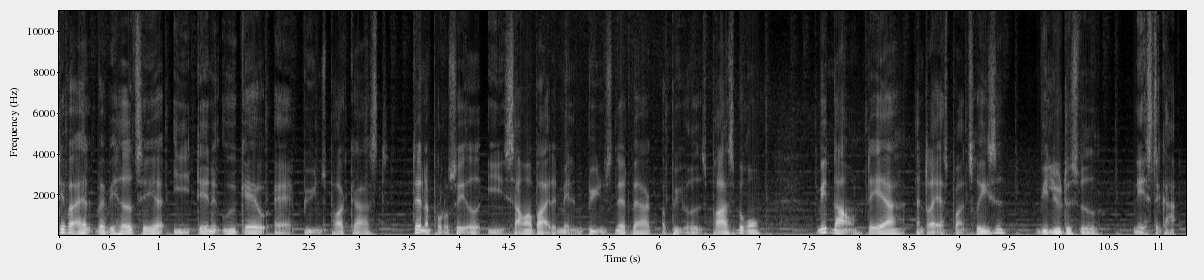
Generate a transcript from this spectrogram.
Det var alt, hvad vi havde til jer i denne udgave af Byens Podcast. Den er produceret i samarbejde mellem Byens Netværk og Byggeriets Pressebyrå. Mit navn det er Andreas Brønds Riese. Vi lyttes ved næste gang.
